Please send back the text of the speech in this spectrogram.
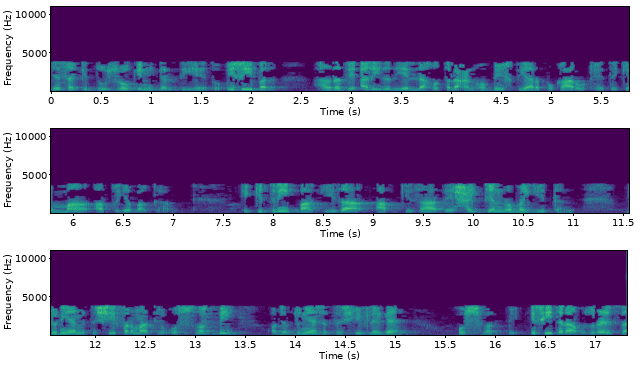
جیسا کہ دوسروں کی نکلتی ہے۔ تو اسی پر حضرت علی رضی اللہ تعالی عنہ بے اختیار پکار اٹھے تھے کہ ماں اطیبہ کا کہ کتنی پاکیزہ آپ کی ذات حجن و میتن۔ دنیا میں تشریف فرما تھے اس وقت بھی اور جب دنیا سے تشریف لے گئے، اس وقت بھی۔ اسی طرح حضور علیہ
